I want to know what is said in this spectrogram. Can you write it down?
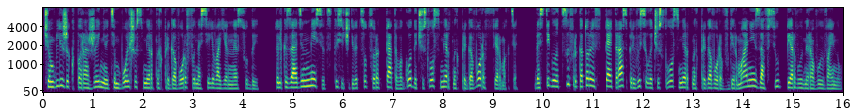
Чем ближе к поражению, тем больше смертных приговоров выносили военные суды. Только за один месяц 1945 года число смертных приговоров в Фермахте достигло цифры, которая в пять раз превысила число смертных приговоров в Германии за всю Первую мировую войну.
